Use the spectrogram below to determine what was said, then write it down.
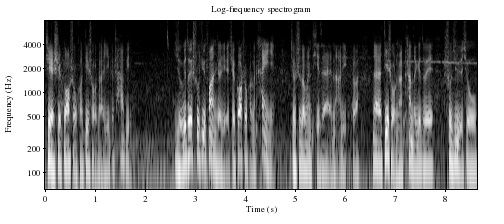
这也是高手和低手的一个差别。有一堆数据放在这里，这高手可能看一眼就知道问题在哪里，对吧？那低手呢，看到一堆数据就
